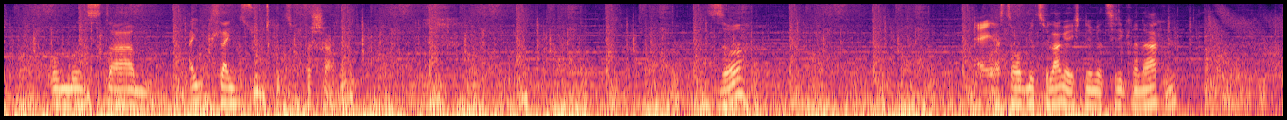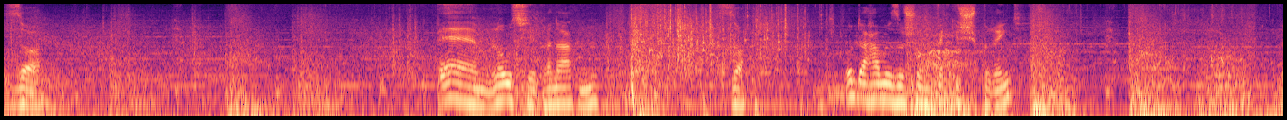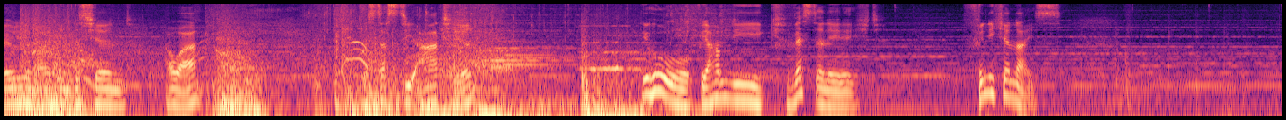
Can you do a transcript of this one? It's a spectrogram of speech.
um uns da einen kleinen Zutritt zu verschaffen. So. Ey, das dauert mir zu lange. Ich nehme jetzt hier die Granaten. So. Bam, los hier, Granaten. So. Und da haben wir sie schon weggesprengt. Werden wir hier mal ein bisschen... Aua. Ist das die Art hier? Juhu, wir haben die Quest erledigt. Finde ich ja nice.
